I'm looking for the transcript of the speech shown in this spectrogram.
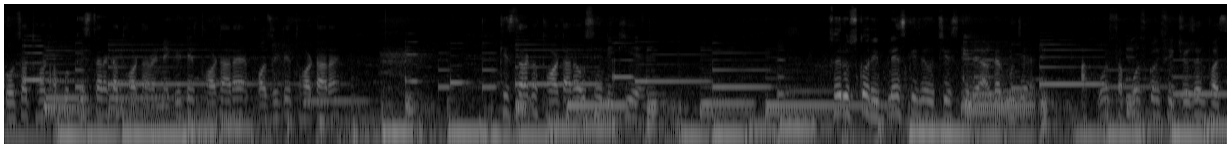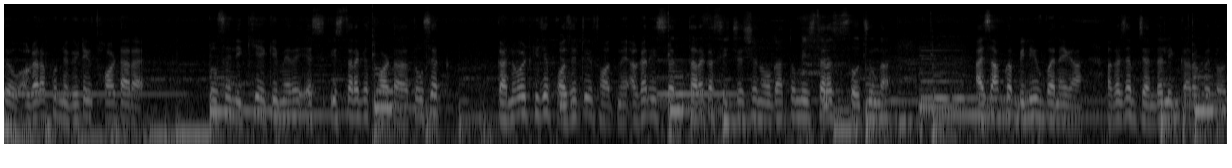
कौन सा थॉट आपको किस तरह का थॉट आ रहा है? नेगेटिव थॉट आ रहा है? पॉजिटिव थॉट आ रहा है? किस तरह का थॉट आ रहा है उसे लिखिए। फिर उसको रिप्लेस कीजिए उस चीज़ के लिए। अगर मुझे आपको सपोज़ कोई सिचुएशन फंसे हो अगर आपको नेगेटिव थॉट आ रहा है तो उसे लिखिए कि मेरे इस, तरह के थॉट आ रहा है। तो उसे कन्वर्ट कीजिए पॉजिटिव थॉट में। अगर इस तरह का सिचुएशन होगा तो मैं इस तरह से सोचूँगा। ऐसा आपका बिलीव बनेगा। अगर जब जर्नलिंग करोगे तो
